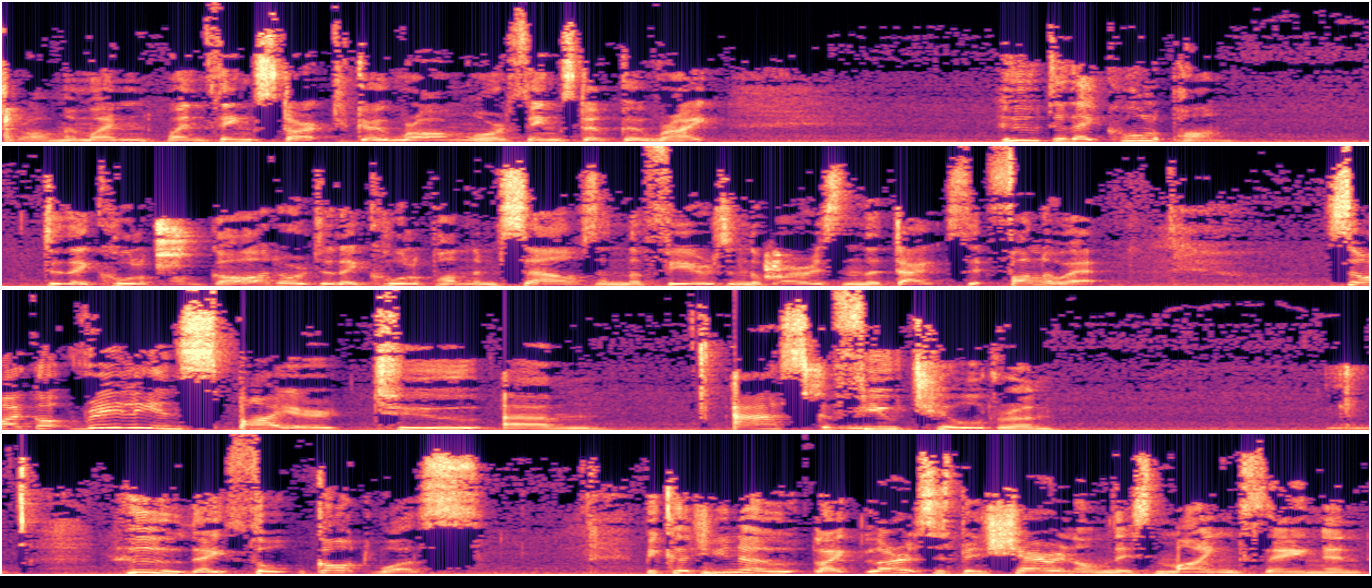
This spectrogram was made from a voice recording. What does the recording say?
strong, and when, when things start to go wrong or things don't go right, who do they call upon? Do they call upon God or do they call upon themselves and the fears and the worries and the doubts that follow it? So I got really inspired to um, ask a few children who they thought God was. Because, you know, like Laurence has been sharing on this mind thing, and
